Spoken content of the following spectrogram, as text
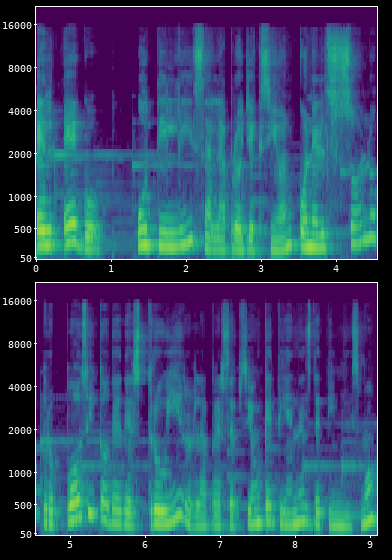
El ego utiliza la proyección con el solo propósito de destruir la percepción que tienes de ti mismo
